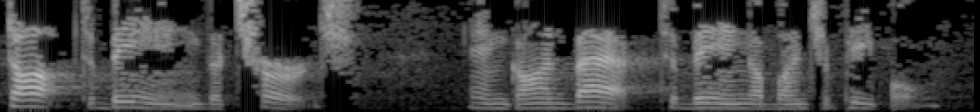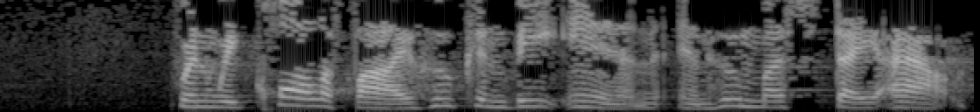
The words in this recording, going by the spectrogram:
stopped being the church and gone back to being a bunch of people. When we qualify who can be in and who must stay out,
